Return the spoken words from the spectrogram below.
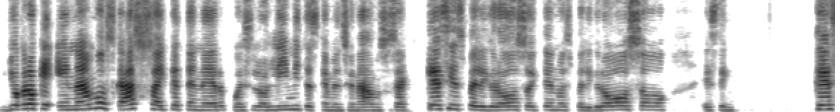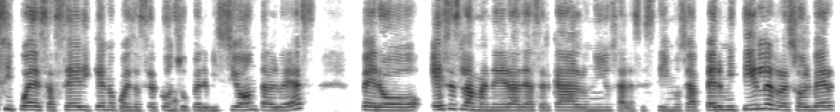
yo creo que en ambos casos hay que tener pues los límites que mencionábamos, o sea, qué sí es peligroso y qué no es peligroso, este, qué sí puedes hacer y qué no puedes hacer con supervisión tal vez, pero esa es la manera de acercar a los niños a las STEAM, o sea, permitirles resolver,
